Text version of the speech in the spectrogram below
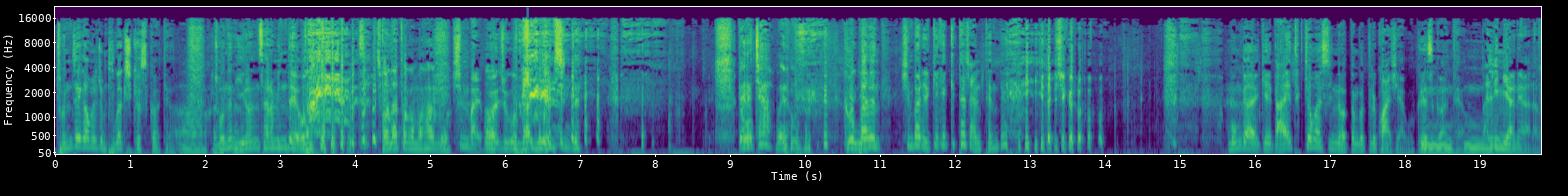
존재감을 좀 부각시켰을 것 같아요. 아. 저는 이런 사람인데요. 전화 통화 막 하고 신발 어, 보여주고 나 UMC인데 때려쳐 막 이러면서 그 오빠는 신발이 이렇게 깨끗하지 않을 텐데 이런 식으로 뭔가 이렇게 나의 특정할 수 있는 어떤 것들을 과시하고 그랬을 음, 것 같아요. 음. 빨리 미안해하라고.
